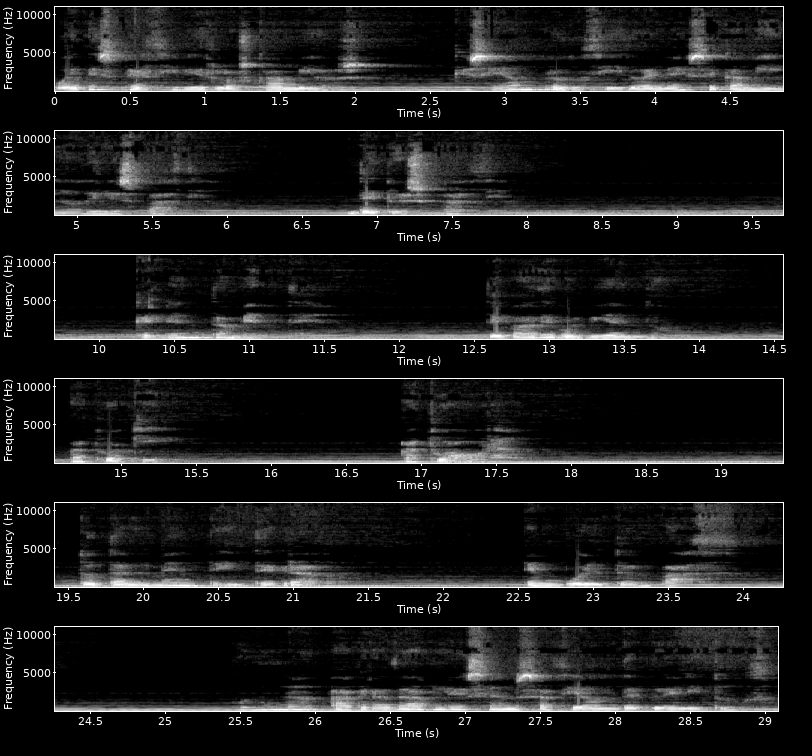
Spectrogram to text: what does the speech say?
puedes percibir los cambios que se han producido en ese camino del espacio, de tu espacio, que lentamente te va devolviendo a tu aquí, a tu ahora, totalmente integrado, envuelto en paz, con una agradable sensación de plenitud.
